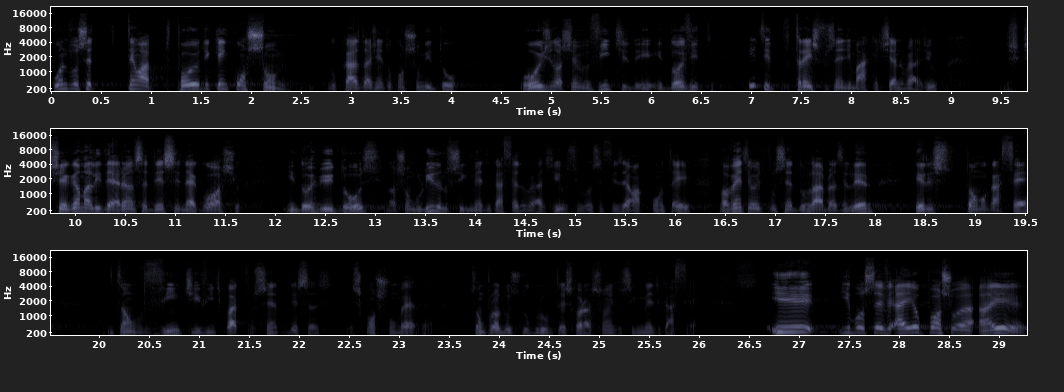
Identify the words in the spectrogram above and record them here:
quando você tem o apoio de quem consome. No caso da gente, o consumidor. Hoje nós temos 22, 20, 23% de market share no Brasil. Chegamos à liderança desse negócio em 2012. Nós somos líder no segmento de café do Brasil. Se você fizer uma conta aí, 98% dos lar brasileiros eles tomam café. Então, 20, 24% dessas, desse consumo é, são produtos do grupo Três Corações, do segmento de café. E, e você aí eu posso, aí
